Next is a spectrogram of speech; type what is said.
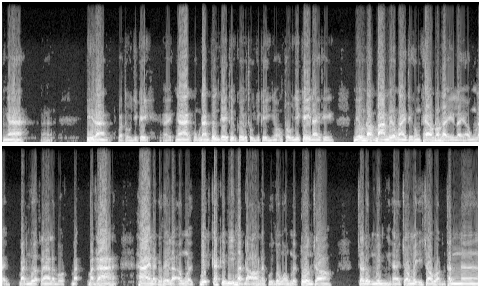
Nga à, Iran và Thổ Nhĩ Kỳ. Đấy, Nga cũng đang tương kế tiểu kế với Thổ Nhĩ Kỳ. Nhưng ông Thổ Nhĩ Kỳ này thì nếu nó bàn với ông này thì không khéo nó lại lại ông lại bàn ngược ra là một bàn ra đấy. hai là có thể là ông lại biết các cái bí mật đó là cuối cùng ông lại tuồn cho cho đồng minh à, cho Mỹ cho bọn thân à,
